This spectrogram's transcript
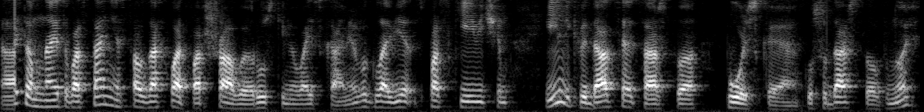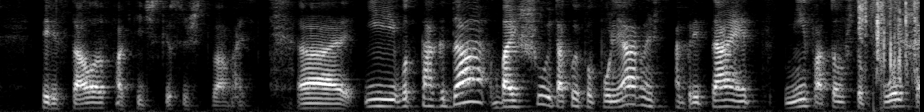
А, этом на это восстание стал захват Варшавы русскими войсками во главе с Паскевичем и ликвидация царства польское. Государство вновь перестало фактически существовать. А, и вот тогда большую такую популярность обретает миф о том, что Польша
